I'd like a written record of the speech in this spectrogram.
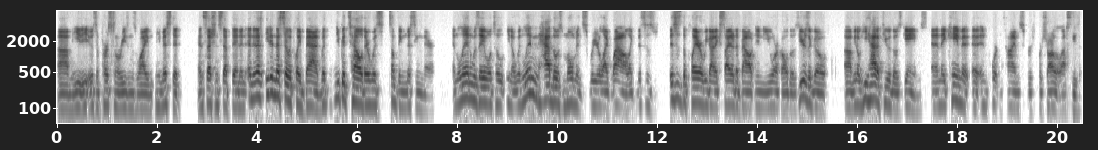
Um, he it was a personal reasons why he missed it, and Session stepped in, and, and he didn't necessarily play bad, but you could tell there was something missing there. And Lin was able to, you know, when Lin had those moments where you're like, wow, like this is this is the player we got excited about in New York all those years ago. Um, you know, he had a few of those games, and they came at, at important times for, for Charlotte last season.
